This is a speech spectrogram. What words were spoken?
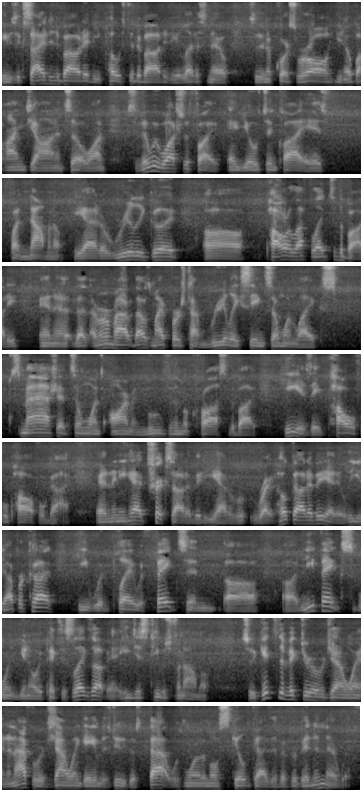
he was excited about it. He posted about it. He let us know. So then, of course, we're all you know behind John and so on. So then we watched the fight, and Yodsanklai is phenomenal. He had a really good uh, power left leg to the body, and uh, that, I remember I, that was my first time really seeing someone like smash at someone's arm and move them across the body. He is a powerful, powerful guy. And then he had tricks out of it. He had a right hook out of it. He had a lead uppercut. He would play with fakes and uh, uh, knee fakes when you know he picks his legs up. And he just he was phenomenal. So he gets the victory over John Wayne, and afterwards, John Wayne gave him his due. He goes, "That was one of the most skilled guys I've ever been in there with."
